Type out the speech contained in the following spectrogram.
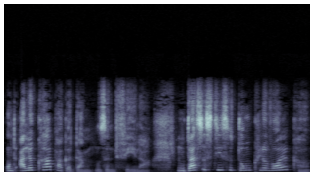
Und alle Körpergedanken sind Fehler. Und das ist diese dunkle Wolke.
